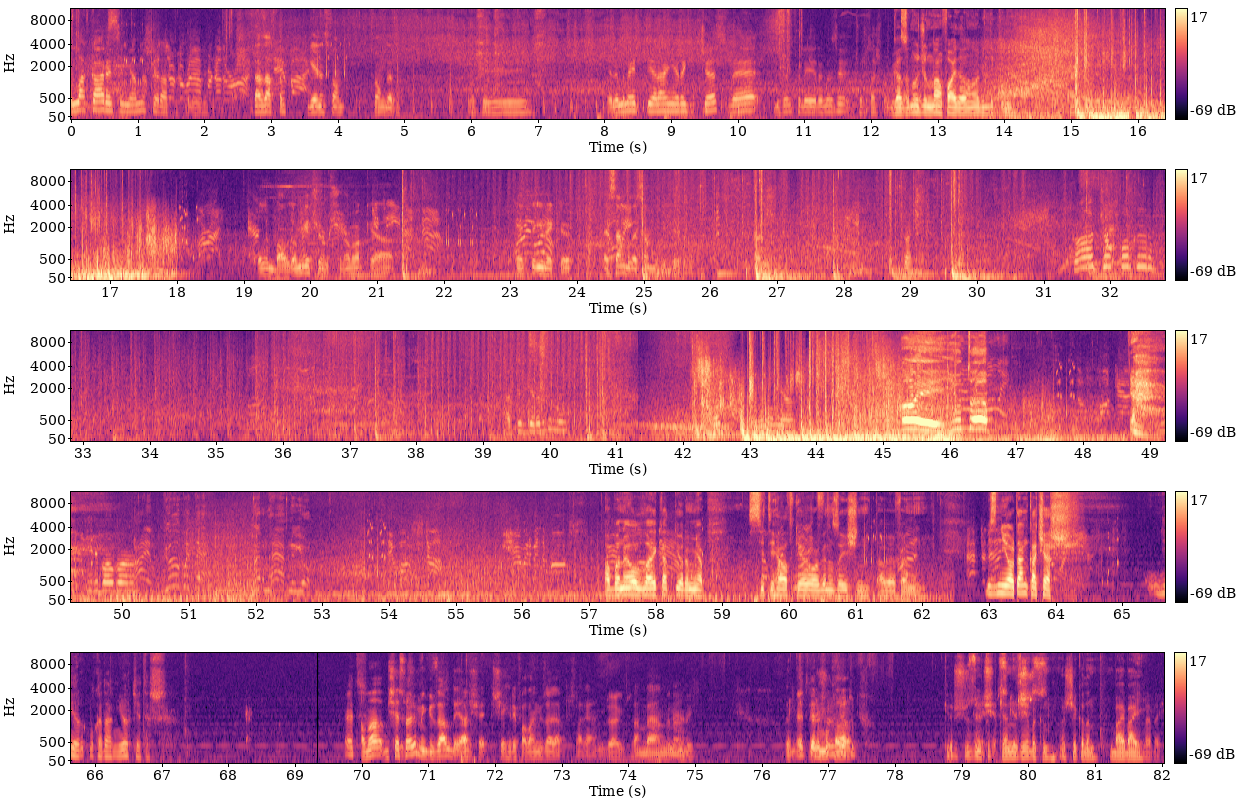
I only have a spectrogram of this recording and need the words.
Allah kahretsin yanlış yere attık. Gaz attım. Gelin son. Son gazı. Okey. Eliminate diyen yere gideceğiz ve bizim player'ımızı çok saçma bir Gazın yere ucundan faydalanabildik yine. Herkes. Oğlum dalga mı geçiyorsunuz? Şuna bak ya. Yette iyi bekliyor. Assemble assemble bitir. Kaç. Kaç. Kaç çok korkuyorum. Herkes gelebilir mi? Ya. Oy YouTube. Gidi baba. I am good with that. Let them have New York. They won't stop. We hammered him in the Bronx. Abone ol, like at, yorum yap. City Healthcare Organization. Tabii efendim. Biz New York'tan kaçar. New York bu kadar New York yeter. Evet. Ama bir şey söyleyeyim mi? Güzeldi ya. Şe- şehri falan güzel yapmışlar yani. Güzel güzel. Ben beğendim yani. Evet Grafiklerin bu görüşürüz kadar YouTube. Görüşürüz, Görüşürüz, YouTube. Kendinize iyi görüşürüz. bakın. Hoşçakalın. Bay bay. Bay bay.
